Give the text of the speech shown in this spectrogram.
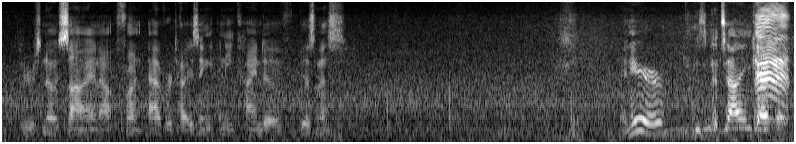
There's no sign out front advertising any kind of business. And here is an Italian cafe.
